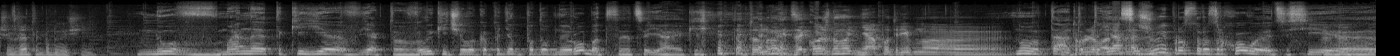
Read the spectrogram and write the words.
Чи вже ти будуєш її? Ну, в мене такий є, як то, великий чоловікоподобний робот, це- я, який. Тобто, ну це кожного дня потрібно. е, Ну так, тобто я сиджу і просто розраховую ці всі е,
